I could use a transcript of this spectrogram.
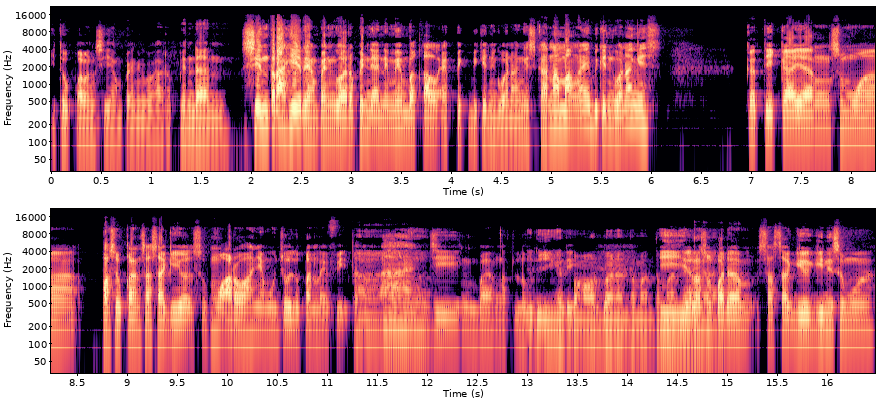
Itu paling sih yang pengen gue harapin dan scene terakhir yang pengen gue harapin di anime bakal epic bikin gue nangis karena manganya bikin gue nangis. Ketika yang semua pasukan Sasageo semua arwahnya muncul depan Levi. Ah. Anjing banget lu. jadi ingat pengorbanan teman-teman Iya, langsung pada Sasageo gini semua.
